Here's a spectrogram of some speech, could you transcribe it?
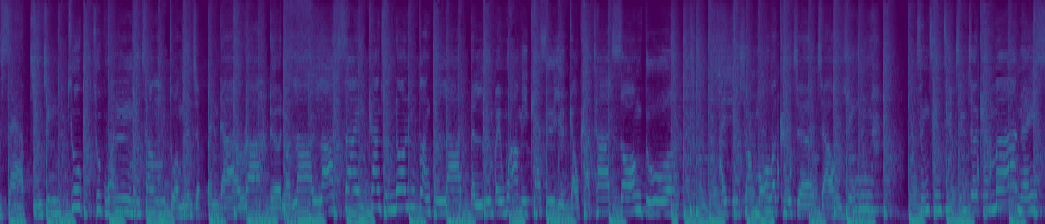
ันแสบจริงๆ ทุกทุกวันมันทำตัวเหมือนจะเป็นดารา เดินนอนลาลาดไซข้างถนนกลางตลาด แต่ลืมไปว่ามีแค่ซื้อยืดเก่าขาดทาดสองตัว ไอ้ปีชอบโมว่าเคยเจอเจ้าหญิง ถึงถึงที่จริงเจอแค่มาในซ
